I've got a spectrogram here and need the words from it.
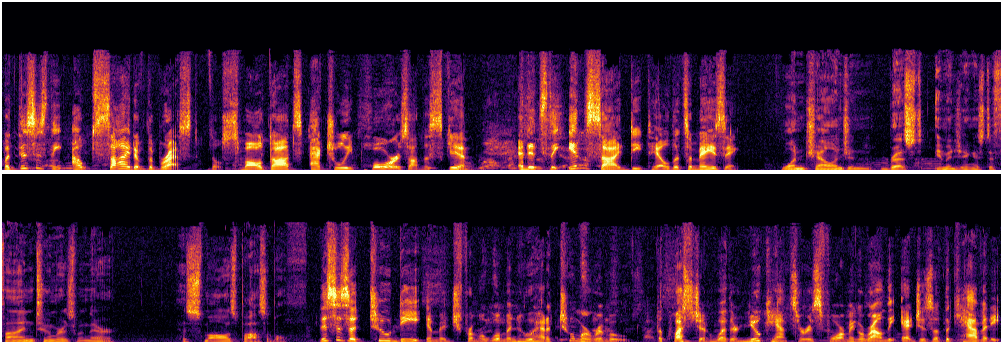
But this is the outside of the breast. Those small dots actually pores on the skin. And it's the inside detail that's amazing. One challenge in breast imaging is to find tumors when they're as small as possible. This is a 2D image from a woman who had a tumor removed. The question whether new cancer is forming around the edges of the cavity.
